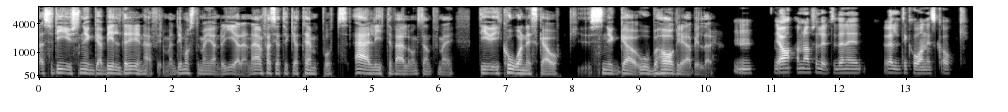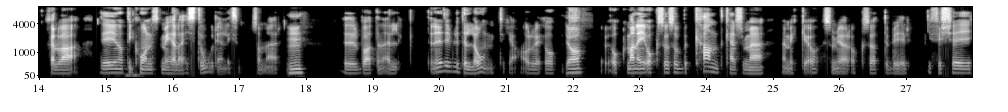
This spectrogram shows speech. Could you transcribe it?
alltså det är ju snygga bilder i den här filmen, det måste man ju ändå ge den, även fast jag tycker att tempot är lite väl långsamt för mig. Det är ju ikoniska och snygga och obehagliga bilder. Mm. Ja, men absolut. Den är väldigt ikonisk och själva, det är ju något ikoniskt med hela historien liksom, som är. Mm, Det är bara att den är, den är typ lite lång tycker jag. Och, och, ja, och man är ju också så bekant kanske med, med mycket som gör också att det blir, i och för sig,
